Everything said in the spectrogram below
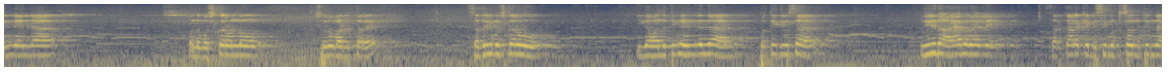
ನಿನ್ನೆಯಿಂದ ಒಂದು ಮುಷ್ಕರವನ್ನು ಶುರು ಮಾಡಿರ್ತಾರೆ. ಸದರಿ ಮುಷ್ಕರವು ಈಗ ಒಂದು ತಿಂಗಳ ಹಿಂದಿನಿಂದ ಪ್ರತಿ ದಿವಸ ವಿವಿಧ ಆಯಾಮಗಳಲ್ಲಿ ಸರ್ಕಾರಕ್ಕೆ ಬಿಸಿ ಮುಟ್ಟಿಸುವ ನಿಟ್ಟಿನಿಂದ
